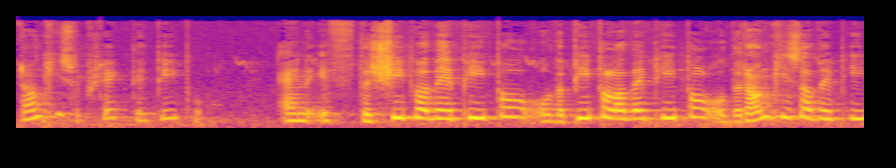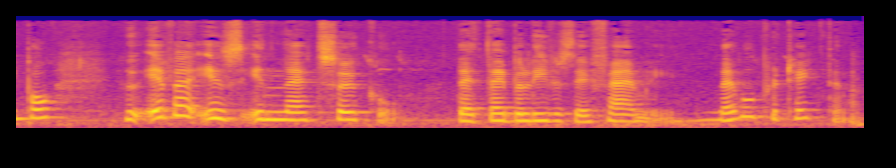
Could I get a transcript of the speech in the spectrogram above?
donkeys will protect their people. And if the sheep are their people, or the people are their people, or the donkeys are their people, whoever is in that circle that they believe is their family, they will protect them.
